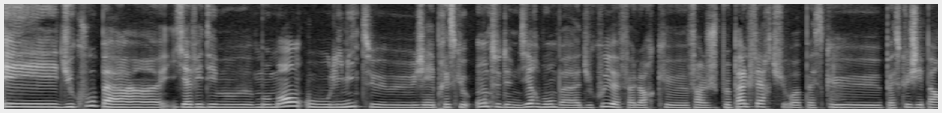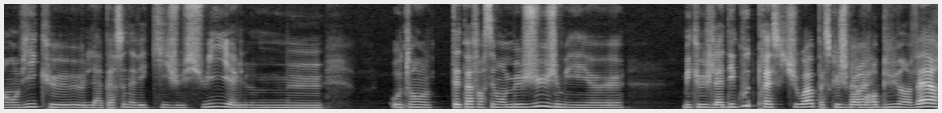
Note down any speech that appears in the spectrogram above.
Et du coup, bah, il y avait des mo- moments où limite euh, j'avais presque honte de me dire bon bah du coup il va falloir que, enfin je peux pas le faire, tu vois, parce que parce que j'ai pas envie que la personne avec qui je suis, elle me autant peut-être pas forcément me juge, mais euh, mais que je la dégoûte presque, tu vois, parce que je vais Ouais. avoir bu un verre.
